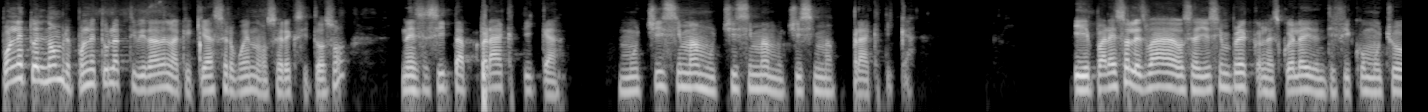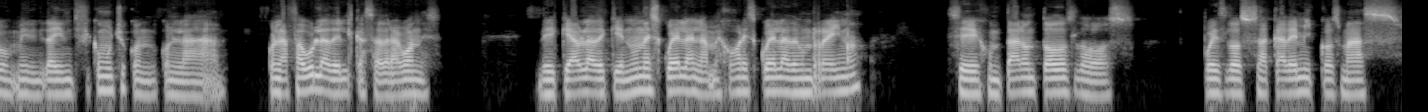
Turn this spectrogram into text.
ponle tú el nombre, ponle tú la actividad en la que quieras ser bueno o ser exitoso, necesita práctica, muchísima, muchísima, muchísima práctica. Y para eso les va, o sea, yo siempre con la escuela identifico mucho, me la identifico mucho con, con, la, con la fábula del cazadragones, de que habla de que en una escuela, en la mejor escuela de un reino, se juntaron todos los, pues los académicos más,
